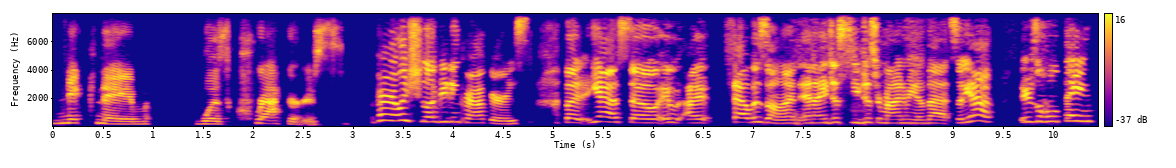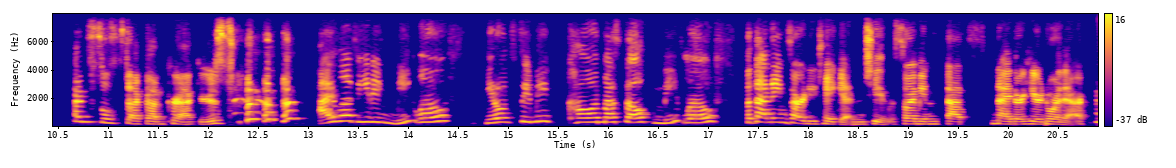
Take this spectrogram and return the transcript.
nickname was Crackers. Apparently, she loved eating crackers. But yeah, so it, I that was on, and I just you just reminded me of that. So yeah, there's a whole thing. I'm still stuck on crackers. I love eating meatloaf. You don't see me calling myself meatloaf, but that name's already taken too. So I mean, that's neither here nor there.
